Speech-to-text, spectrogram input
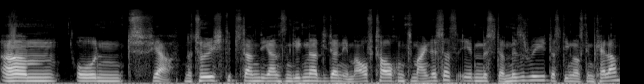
Ähm, und ja, natürlich gibt es dann die ganzen Gegner, die dann eben auftauchen. Zum einen ist das eben Mr. Misery, das Ding aus dem Keller.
